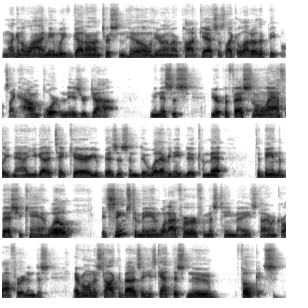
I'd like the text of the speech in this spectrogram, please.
I'm not going to lie, I mean, we've got on Trysten Hill here on our podcast, just like a lot of other people. It's like, how important is your job? I mean, this is you're a professional athlete now. You got to take care of your business and do whatever you need to do, commit to being the best you can. Well it seems to me, and what I've heard from his teammates, Tyrone Crawford, and just everyone has talked about, is that he's got this new focus,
